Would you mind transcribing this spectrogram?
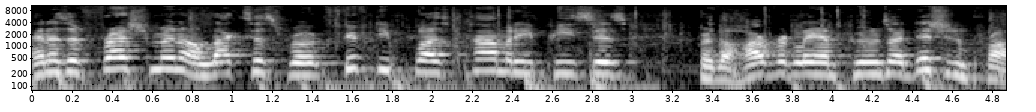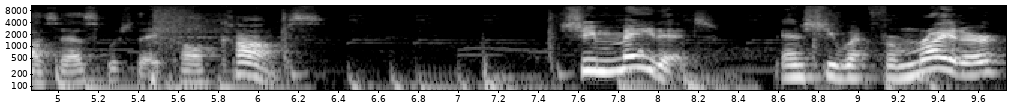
and as a freshman, Alexis wrote 50 plus comedy pieces for the Harvard Lampoon's audition process, which they call comps. She made it, and she went from writer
